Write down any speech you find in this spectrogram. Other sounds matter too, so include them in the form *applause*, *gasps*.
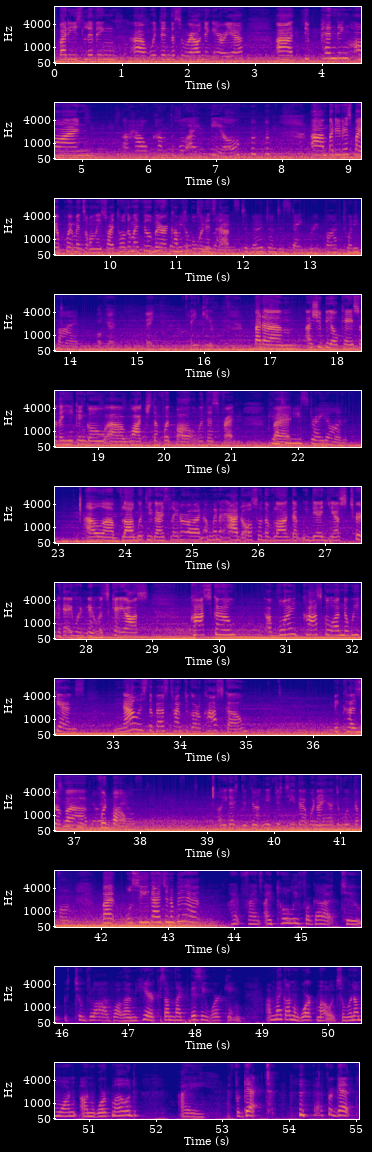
buddies living uh, within the surrounding area. Uh, depending on uh, how comfortable I feel, *laughs* um, but it is by appointments only. So I told him I feel Use very comfortable middle when two it's that. to merge onto State Route 525. Okay, thank you. Thank you. But um, I should be okay so that he can go uh, watch the football with his friend. But Continue straight on. I'll uh, vlog with you guys later on. I'm gonna add also the vlog that we did *laughs* yesterday when it was chaos. Costco, avoid Costco on the weekends. Now is the best time to go to Costco because of uh, football. miles, take the exit. Oh, you guys did not need to see that when I had to move the phone. But we'll see you guys in a bit. All right, friends, I totally forgot to to vlog while I'm here because I'm like busy working. I'm like on work mode. So when I'm on, on work mode, I, I forget. *laughs* I forget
